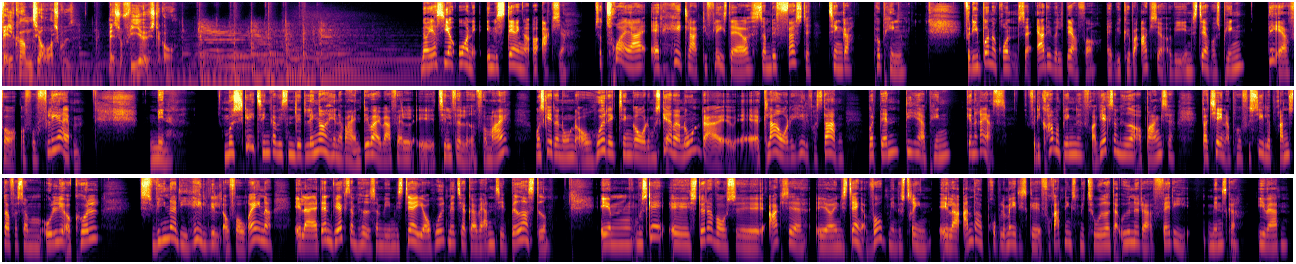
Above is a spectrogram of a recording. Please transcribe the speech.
Velkommen til Overskud med Sofie Østegård. Når jeg siger ordene investeringer og aktier, så tror jeg, at helt klart de fleste af os som det første tænker på penge. Fordi i bund og grund, så er det vel derfor, at vi køber aktier, og vi investerer vores penge. Det er for at få flere af dem. Men måske tænker vi sådan lidt længere hen ad vejen. Det var i hvert fald øh, tilfældet for mig. Måske er der nogen, der overhovedet ikke tænker over det. Måske er der nogen, der øh, er klar over det helt fra starten, hvordan de her penge genereres. For de kommer pengene fra virksomheder og brancher, der tjener på fossile brændstoffer som olie og kul, Sviner de helt vildt og forurener, eller er den virksomhed, som vi investerer i, overhovedet med til at gøre verden til et bedre sted? Øhm, måske øh, støtter vores øh, aktier øh, og investeringer våbenindustrien eller andre problematiske forretningsmetoder, der udnytter fattige mennesker i verden.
